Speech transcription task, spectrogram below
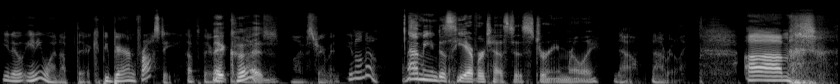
you know anyone up there. It could be Baron Frosty up there. It could. live, live streaming. You don't know. I mean, does he ever test his stream really? No, not really. Um,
